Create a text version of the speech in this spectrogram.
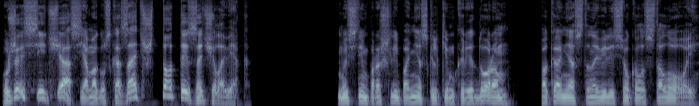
уже сейчас я могу сказать, что ты за человек». Мы с ним прошли по нескольким коридорам, пока не остановились около столовой.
